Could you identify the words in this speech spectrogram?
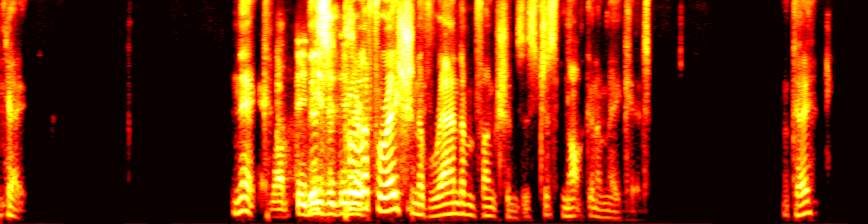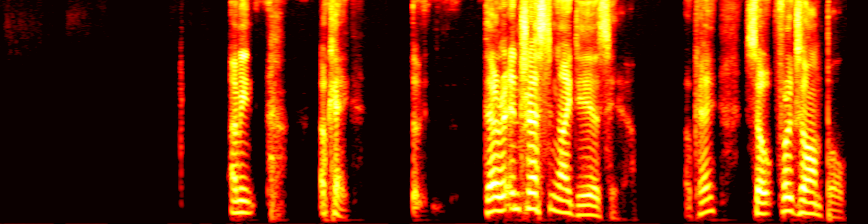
Okay. Nick, well, these, this these proliferation are... of random functions is just not going to make it. Okay. I mean, okay, there are interesting ideas here. Okay. So, for example,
